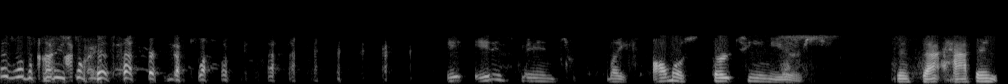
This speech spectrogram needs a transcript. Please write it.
That's one of the funny stories I've heard in a long time. it it has been like almost 13 years since that happened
